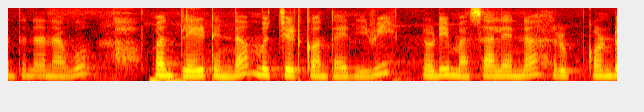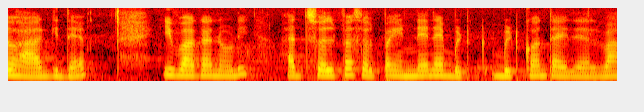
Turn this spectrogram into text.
ಅದನ್ನು ನಾವು ಒಂದು ಪ್ಲೇಟಿಂದ ಮುಚ್ಚಿಟ್ಕೊತಾ ಇದ್ದೀವಿ. ನೋಡಿ ಮಸಾಲೆನ ರುಬ್ಕೊಂಡು ಆಗಿದೆ. ಇವಾಗ ನೋಡಿ ಅದು ಸ್ವಲ್ಪ ಸ್ವಲ್ಪ ಎಣ್ಣೆನೇ ಬಿಟ್ ಬಿಟ್ಕೊತಾ ಇದೆ ಅಲ್ವಾ?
